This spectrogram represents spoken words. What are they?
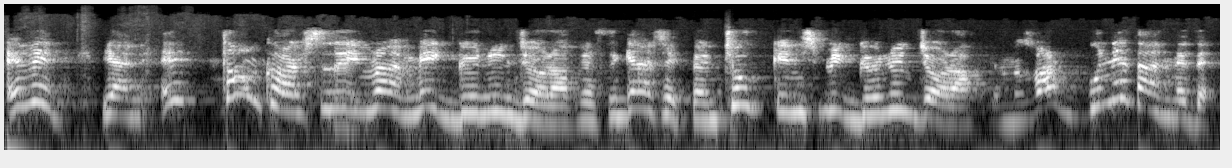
Evet yani e, tam karşıda İbrahim Bey gönül coğrafyası. Gerçekten çok geniş bir gönül coğrafyamız var. Bu nedenle de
